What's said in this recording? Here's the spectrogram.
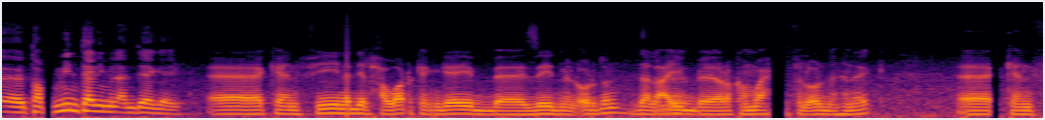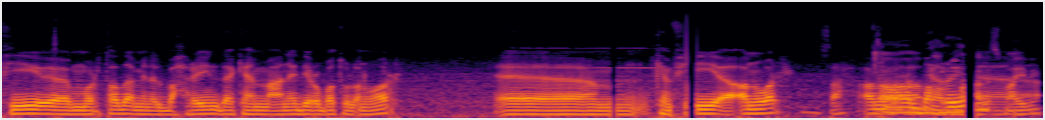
آه، طب مين تاني من الأندية جايب آه، كان في نادي الحوار كان جايب آه، زيد من الأردن. ده لعيب رقم واحد في الأردن هناك. آه، كان في مرتضى من البحرين ده كان مع نادي رباط الأنوار. كان في أنور صح آه، البحرين. آه، الإسماعيلي.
